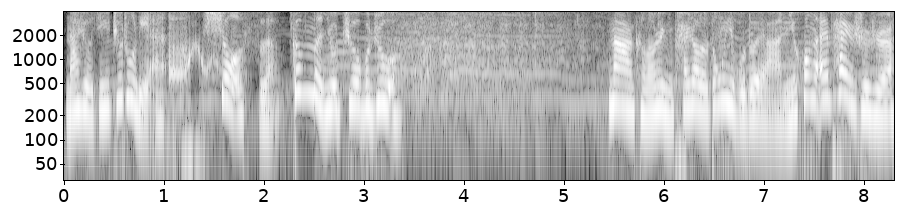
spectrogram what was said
拿手机遮住脸，笑死，根本就遮不住。那可能是你拍照的东西不对啊，你换个 iPad 试试。”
